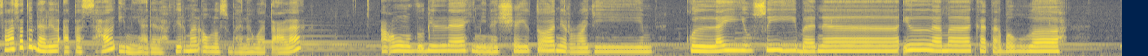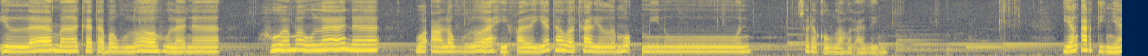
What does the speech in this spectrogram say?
Salah satu dalil atas hal ini adalah firman Allah Subhanahu wa taala, billahi minasyaitonir rajim. Yusibana illa ma kataballah illa ma kataballahu lana huwa maulana wa 'alallahi falyatawakkalul mu'minun. Sadaqallahul azim. Yang artinya,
